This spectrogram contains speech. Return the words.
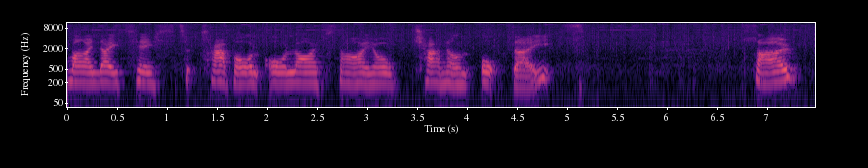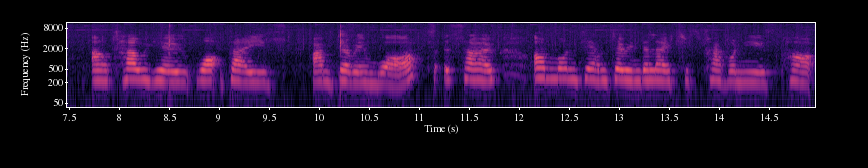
my latest travel or lifestyle channel updates. So I'll tell you what days I'm doing what. So on Monday I'm doing the latest travel news part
